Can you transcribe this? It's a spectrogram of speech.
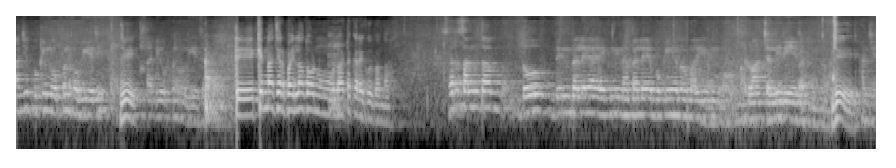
ਹਾਂਜੀ ਬੁਕਿੰਗ ਓਪਨ ਹੋ ਗਈ ਹੈ ਜੀ ਜੀ ਸਾਡੀ ਓਪਨ ਹੋ ਗਈ ਹੈ ਸਰ ਤੇ ਕਿੰਨਾ ਚਿਰ ਪਹਿਲਾਂ ਤੁਹਾਨੂੰ ਅਲਰਟ ਕਰੇ ਕੋਈ ਬੰਦਾ सर सानू तो दो दिन पहले या एक महीना पहले बुकिंग है तो हमारी एडवांस चल ही रही है जी ਜੀ हाँ जी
